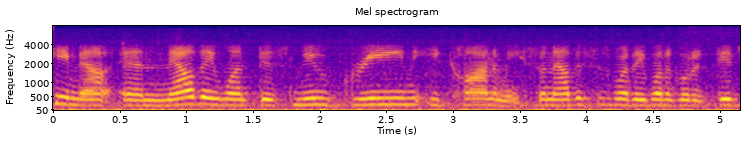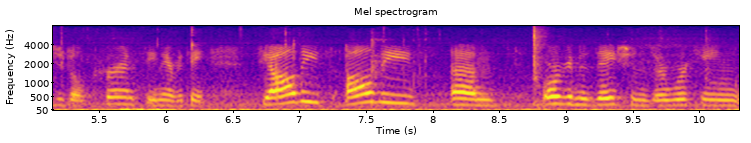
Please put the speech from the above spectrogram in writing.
came out and now they want this new green economy. So now this is where they want to go to digital currency and everything. See, all these all these um, organizations are working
